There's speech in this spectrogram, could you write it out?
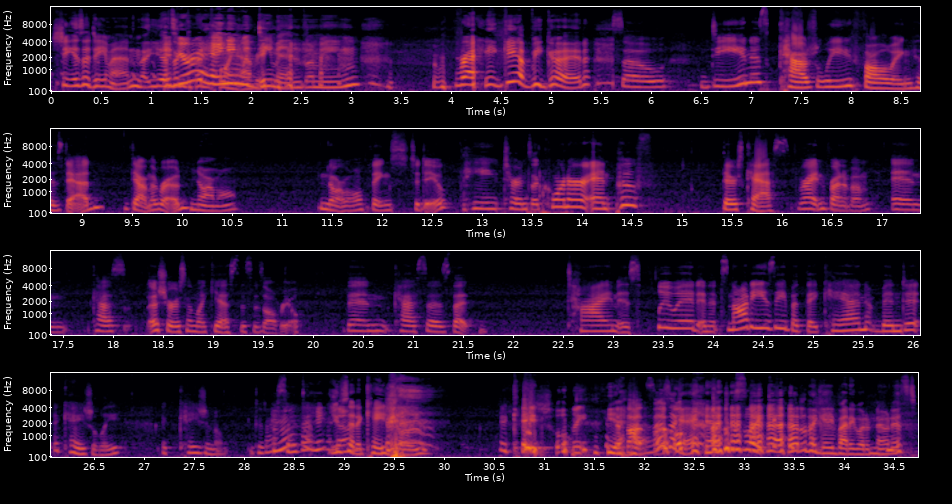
she is a demon. It's if a you're hanging point, with Abby. demons, I mean, right? It can't be good. So Dean is casually following his dad down the road. Normal. Normal things to do. He turns a corner and poof, there's Cas right in front of him. And Cas assures him, like, yes, this is all real. Then Cas says that time is fluid and it's not easy, but they can bend it occasionally. Occasional. Did I say Mhm, I that? You so. said occasionally. Occasionally. I yeah, thought that's so. okay. I was like, I don't think anybody would have noticed.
